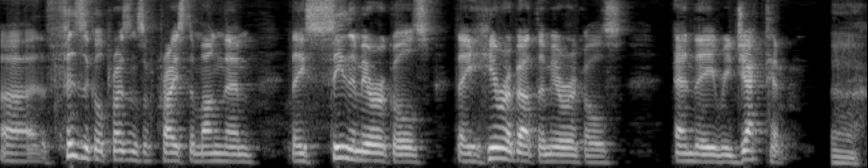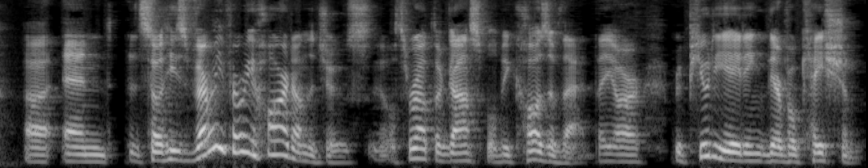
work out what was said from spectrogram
uh, physical presence of Christ among them. They see the miracles, they hear about the miracles, and they reject him. Uh, Uh, and so he's very, very hard on the Jews throughout the gospel because of that. They are repudiating their vocation.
